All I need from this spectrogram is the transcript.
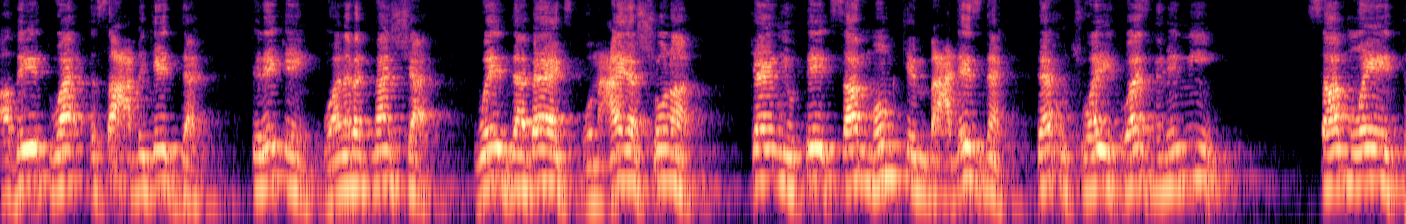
قضيت وقت صعب جدا. Trekking وأنا بتمشى with the bags ومعايا الشنط. Can you take some? ممكن بعد إذنك. تاخد شوية وزن مني. Some weight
